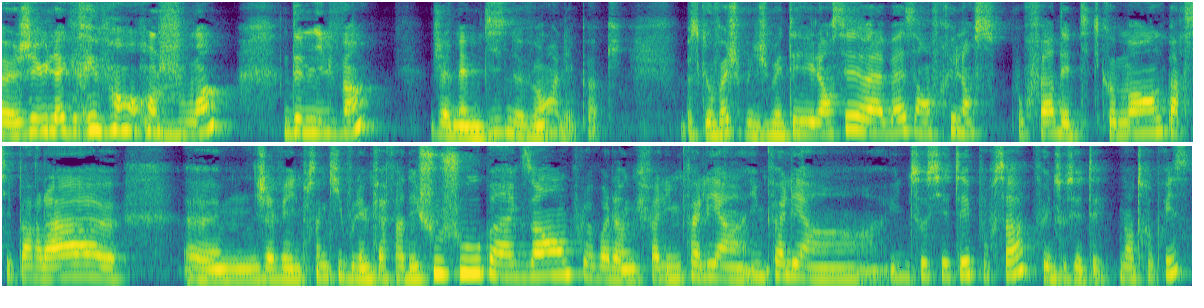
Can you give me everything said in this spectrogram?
euh, j'ai eu l'agrément en juin 2020. J'avais même 19 ans à l'époque. Parce qu'en fait, je, m'étais lancée à la base en freelance pour faire des petites commandes par-ci par-là. Euh, euh, j'avais une personne qui voulait me faire faire des chouchous, par exemple. Voilà, donc il il me fallait, un, il me fallait un, une société pour ça, enfin une société, une entreprise.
